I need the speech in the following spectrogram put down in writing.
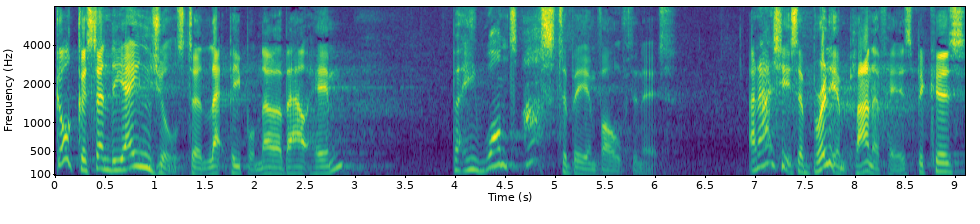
God could send the angels to let people know about him, but he wants us to be involved in it. And actually, it's a brilliant plan of his because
